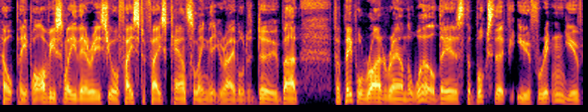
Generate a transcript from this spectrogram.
help people. Obviously, there is your face to face counseling that you're able to do, but for people right around the world, there's the books that you've written. You've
